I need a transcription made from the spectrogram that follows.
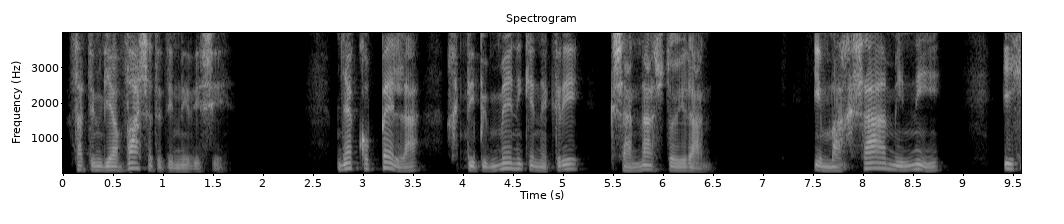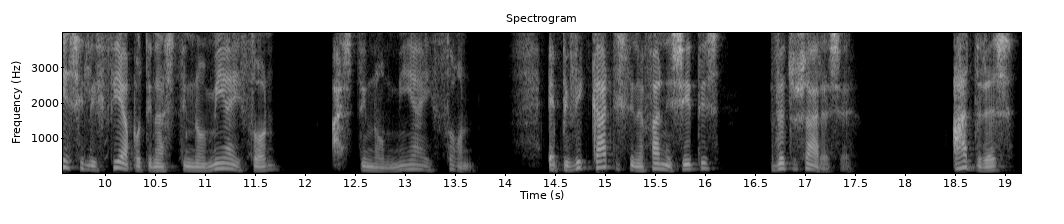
Θα την διαβάσετε την είδηση. Μια κοπέλα χτυπημένη και νεκρή ξανά στο Ιράν. Η Μαχσά Αμινή είχε συλληφθεί από την αστυνομία ηθών, αστυνομία ηθών, επειδή κάτι στην εμφάνισή της δεν τους άρεσε. Άντρες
